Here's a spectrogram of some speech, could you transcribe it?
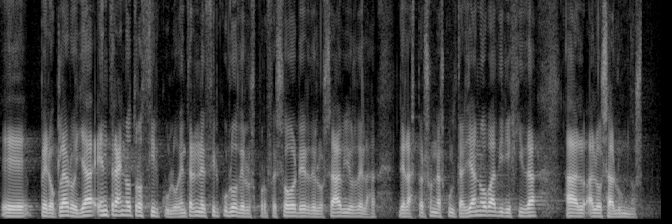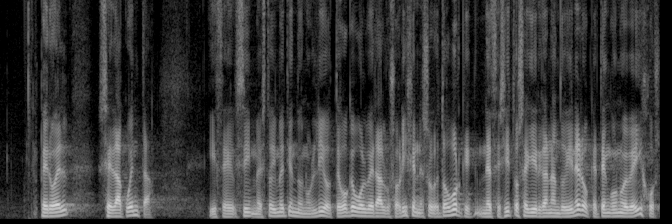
eh, pero claro, ya entra en otro círculo, entra en el círculo de los profesores, de los sabios, de, las personas cultas, ya no va dirigida a, los alumnos. Pero él se da cuenta y dice, sí, me estoy metiendo en un lío, tengo que volver a los orígenes, sobre todo porque necesito seguir ganando dinero, que tengo nueve hijos.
